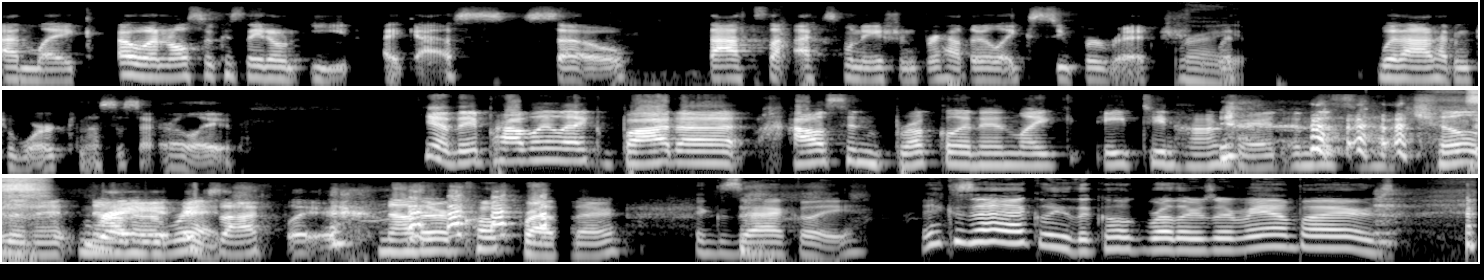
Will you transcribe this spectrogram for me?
and like, oh, and also because they don't eat, I guess. So that's the explanation for how they're like super rich Right. with, without having to work necessarily. Yeah, they probably like bought a house in Brooklyn in like 1800 and just have chilled in it. Now they're right, rich. exactly. Now they're a Koch brother. Exactly. Exactly. The Koch brothers are vampires.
